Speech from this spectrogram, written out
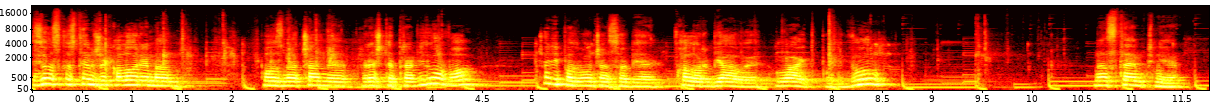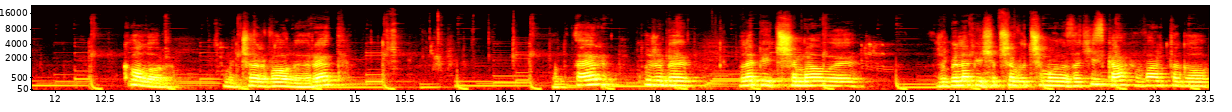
W związku z tym, że kolory mam poznaczane resztę prawidłowo, czyli podłączam sobie kolor biały white pod W, następnie kolor czerwony red pod R, tu żeby lepiej trzymały, żeby lepiej się przewód trzymał na zaciskach, warto go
